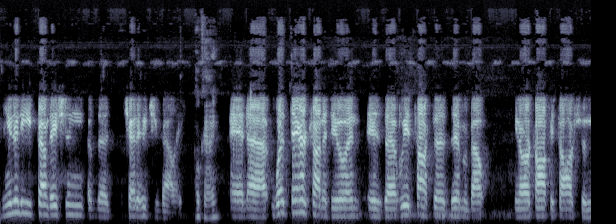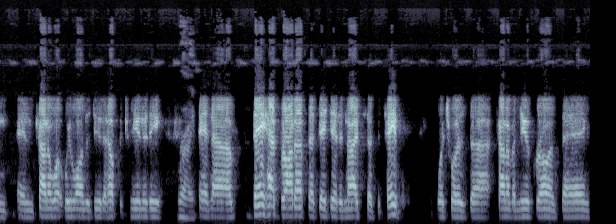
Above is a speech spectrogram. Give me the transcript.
Community Foundation of the Chattahoochee Valley. Okay. And uh, what they're kind of doing is that we had talked to them about you know, our coffee talks and, and kind of what we wanted to do to help the community. Right. And uh, they had brought up that they did a nights at the table, which was uh, kind of a new growing thing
